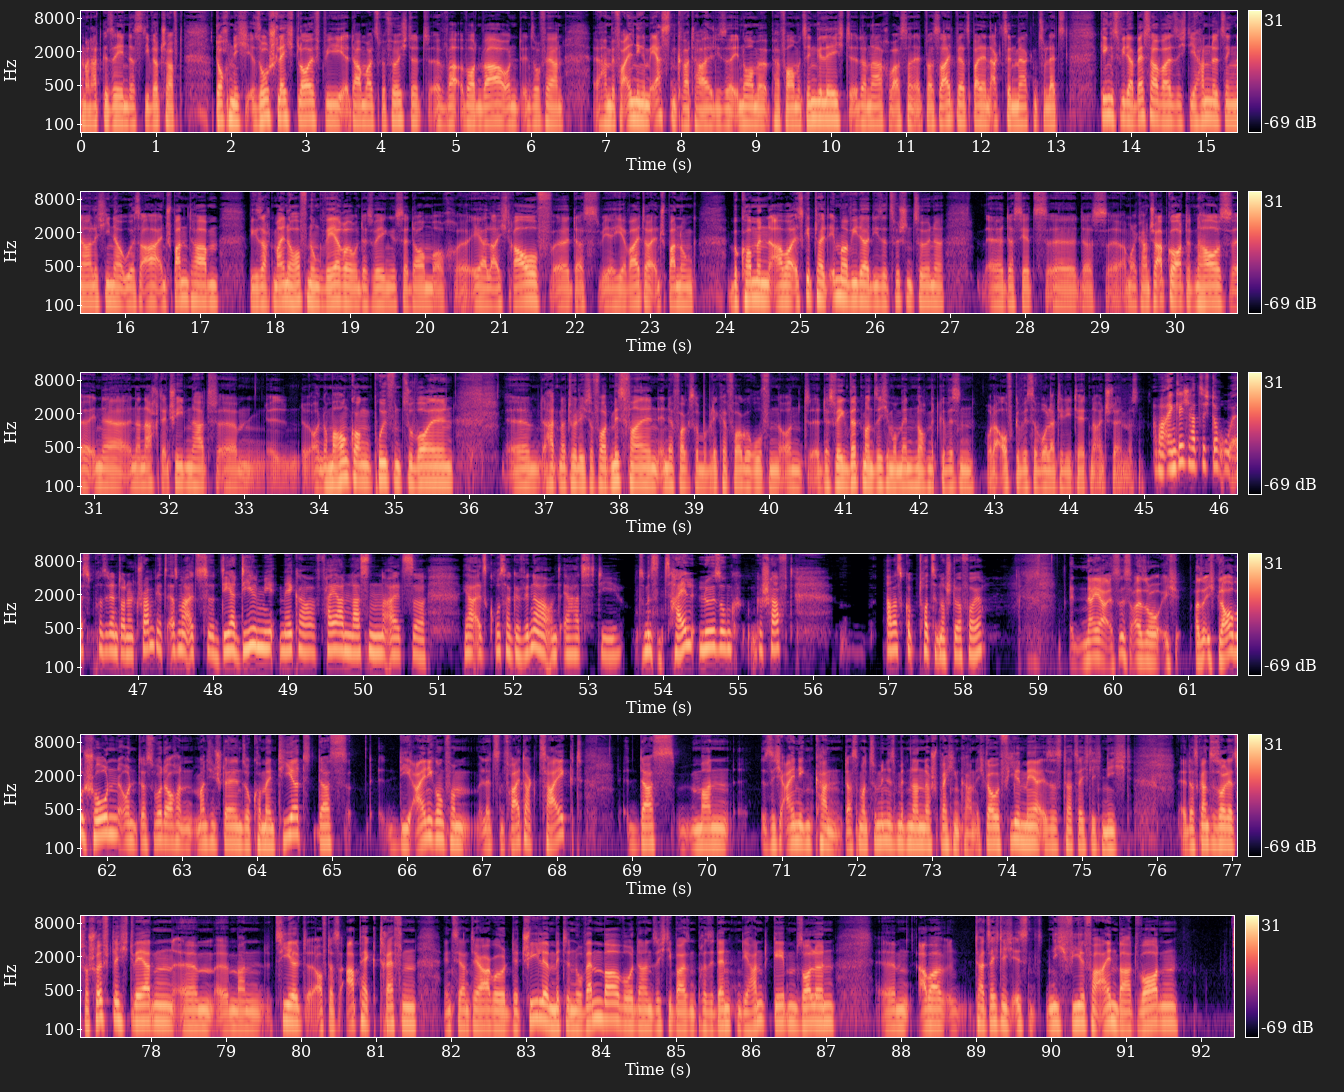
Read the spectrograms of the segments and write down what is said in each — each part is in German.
man hat gesehen, dass die Wirtschaft doch nicht so schlecht läuft, wie damals befürchtet äh, worden war. Und insofern äh, haben wir vor allen Dingen im ersten Quartal diese enorme Performance hingelegt. Äh, danach war es dann etwas seitwärts bei den Aktienmärkten. Zuletzt ging es wieder besser, weil sich die Handelssignale China, USA entspannt haben. Wie gesagt, meine Hoffnung wäre, und deswegen ist der Daumen auch eher leicht rauf, dass wir hier weiter Entspannung bekommen. Aber es gibt halt immer wieder diese Zwischenzöne, äh, dass jetzt äh, das äh, amerikanische Abgeordnetenhaus äh, in, der, in der Nacht entschieden hat, ähm, äh, nochmal Hongkong prüfen zu wollen. Äh, hat natürlich sofort Missfallen in der Volksrepublik hervorgerufen und äh, deswegen wird man sich im Moment noch mit gewissen oder auf gewisse Volatilitäten einstellen müssen. Aber eigentlich hat sich doch US-Präsident Donald Trump jetzt erstmal als der Dealmaker feiern lassen, als äh, ja als großer Gewinner und er hat die zumindest Teillösung geschafft aber es kommt trotzdem noch Störfeuer. Naja, es ist also, ich, also ich glaube schon, und das wurde auch an manchen Stellen so kommentiert, dass die Einigung vom letzten Freitag zeigt, dass man sich einigen kann, dass man zumindest miteinander sprechen kann. Ich glaube, viel mehr ist es tatsächlich nicht. Äh, das Ganze soll jetzt verschriftlicht werden. Ähm, äh, man zielt auf das APEC-Treffen in Santiago de Chile Mitte November, wo dann sich die beiden Präsidenten die Hand geben sollen. Ähm, aber tatsächlich ist nicht viel vereinbart worden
